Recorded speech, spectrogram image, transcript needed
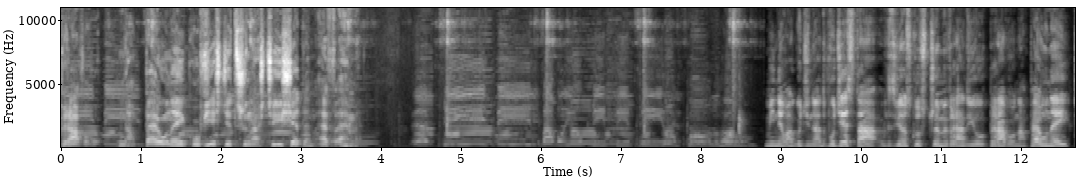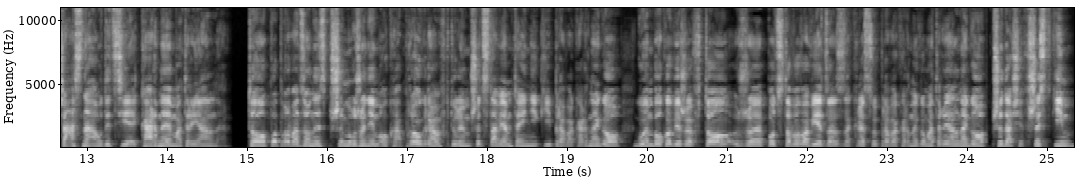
Prawo na pełnej ku 213,7 FM. Minęła godzina 20, w związku z czym w radiu Prawo na pełnej czas na audycje karne materialne. To poprowadzony z przymrużeniem oka program, w którym przedstawiam tajniki prawa karnego. Głęboko wierzę w to, że podstawowa wiedza z zakresu prawa karnego materialnego przyda się wszystkim,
